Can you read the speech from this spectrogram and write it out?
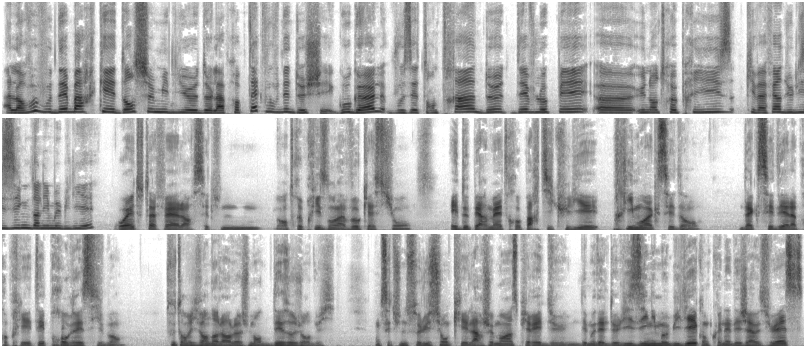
Alors vous, vous débarquez dans ce milieu de la PropTech, vous venez de chez Google, vous êtes en train de développer euh, une entreprise qui va faire du leasing dans l'immobilier? Ouais, tout à fait. Alors c'est une entreprise dont la vocation est de permettre aux particuliers primo-accédants d'accéder à la propriété progressivement, tout en vivant dans leur logement dès aujourd'hui. Donc c'est une solution qui est largement inspirée du, des modèles de leasing immobilier qu'on connaît déjà aux US,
